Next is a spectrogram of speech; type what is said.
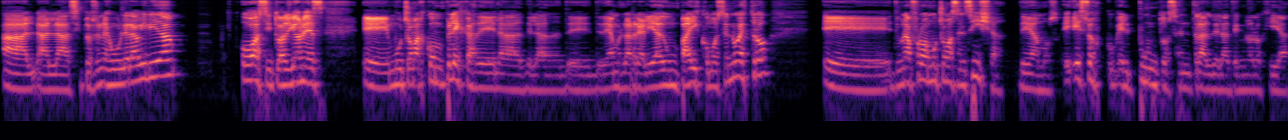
a, las situaciones de vulnerabilidad o a situaciones eh, mucho más complejas de la, digamos, la realidad de un país como es el nuestro, eh, de una forma mucho más sencilla, digamos. E-, eso es el punto central de la tecnología.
